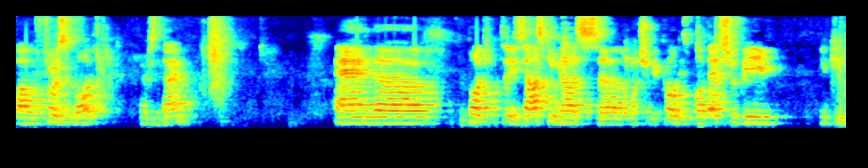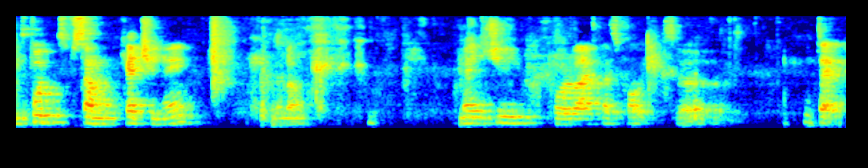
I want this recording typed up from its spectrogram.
our first bot, first time. And uh, the bot is asking us, uh, what should we call this bot? That should be, you can put some catchy name. I don't know, Magic or like, let's call it uh, tech.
